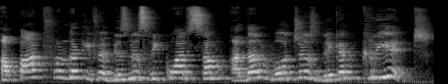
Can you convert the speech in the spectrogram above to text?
Apart from that if a business requires some other vouchers they can create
